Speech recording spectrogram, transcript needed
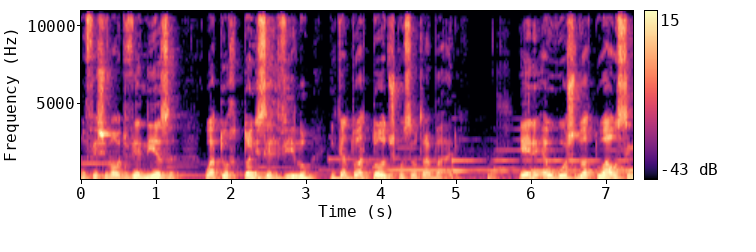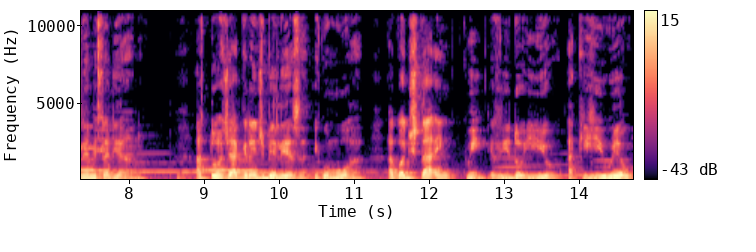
no Festival de Veneza, o ator Tony Servillo encantou a todos com seu trabalho. Ele é o rosto do atual cinema italiano. Ator de A Grande Beleza e Gomorra, agora está em Qui rido io, Aqui rio eu,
